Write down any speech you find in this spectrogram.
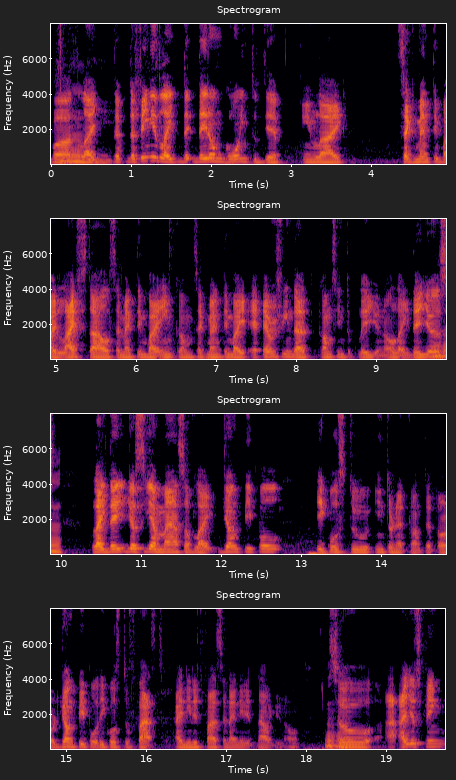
But Mhm. like the the thing is like they, they don't go into depth in like segmenting by lifestyle, segmenting by income, segmenting by everything that comes into play. You know, like they just Mhm. like they just see a mass of like young people equals to internet content or young people equals to fast. I need it fast and I need it now. You know. Mhm. So I, I just think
